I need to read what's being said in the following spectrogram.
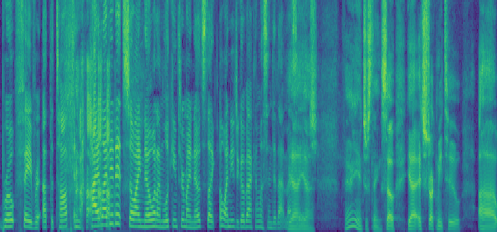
wrote favorite at the top and highlighted it so I know when I'm looking through my notes, like, oh, I need to go back and listen to that message. Yeah, yeah. Very interesting. So, yeah, it struck me too uh,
